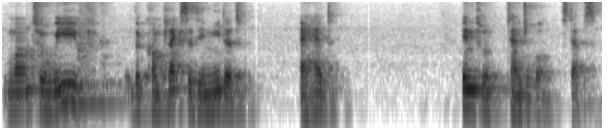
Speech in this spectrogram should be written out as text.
want to weave the complexity needed ahead into tangible steps.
